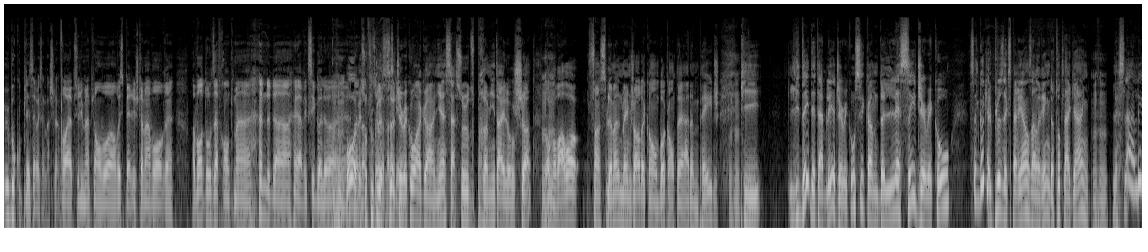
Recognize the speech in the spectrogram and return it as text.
eu beaucoup de plaisir avec ce match-là. Oui, absolument. Puis on va, on va espérer justement avoir, euh, avoir d'autres affrontements euh, dans- avec ces gars-là. euh, Ouais, dans- mais surtout le que là, ça, que- Jericho en gagnant s'assure du premier title shot. Donc, on va avoir sensiblement le même genre de combat contre Adam Page. Puis, l'idée d'établir Jericho, c'est comme de laisser Jericho. C'est le gars qui a le plus d'expérience dans le ring de toute la gang. Laisse-le aller.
